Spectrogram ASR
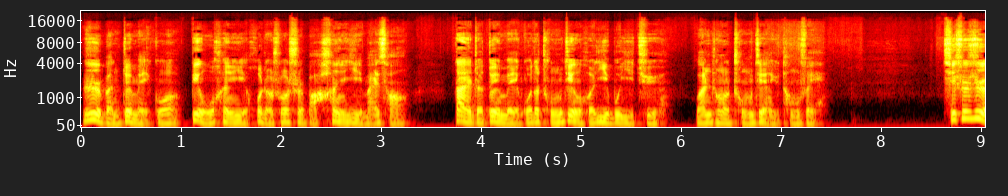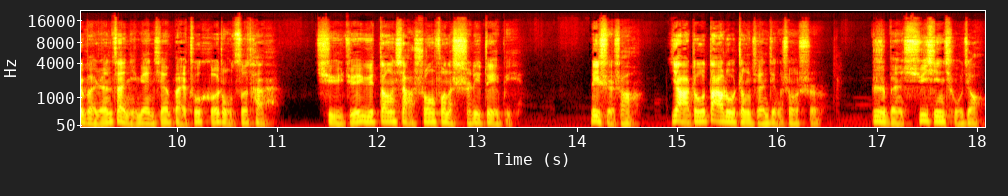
日本对美国并无恨意，或者说是把恨意埋藏，带着对美国的崇敬和亦步亦趋，完成了重建与腾飞。其实，日本人在你面前摆出何种姿态，取决于当下双方的实力对比。历史上，亚洲大陆政权鼎盛时。日本虚心求教，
